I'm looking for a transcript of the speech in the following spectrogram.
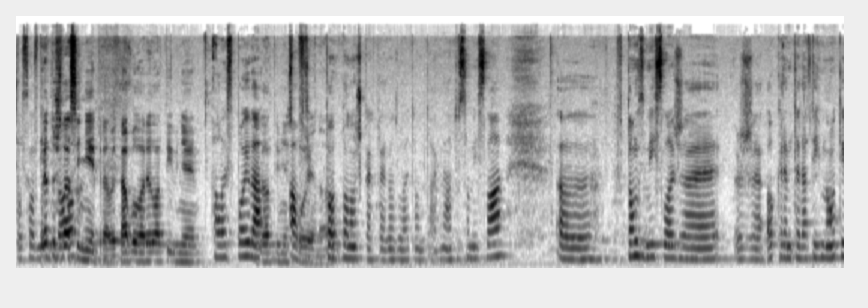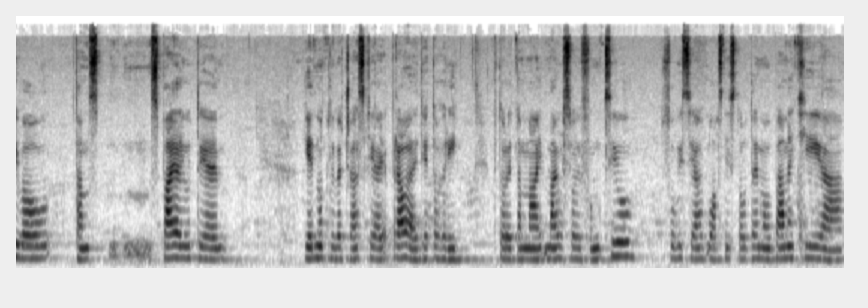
posledných Predošla asi nie práve, tá bola relatívne, Ale spojivá, relatívne spojená. Po, po nožkách pred odletom, tak na to som myslela. Uh, v tom zmysle, že, že okrem teda tých motivov tam spájajú tie jednotlivé časti, aj, práve aj tieto hry, ktoré tam maj, majú svoju funkciu, súvisia vlastne s tou témou pamäti a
